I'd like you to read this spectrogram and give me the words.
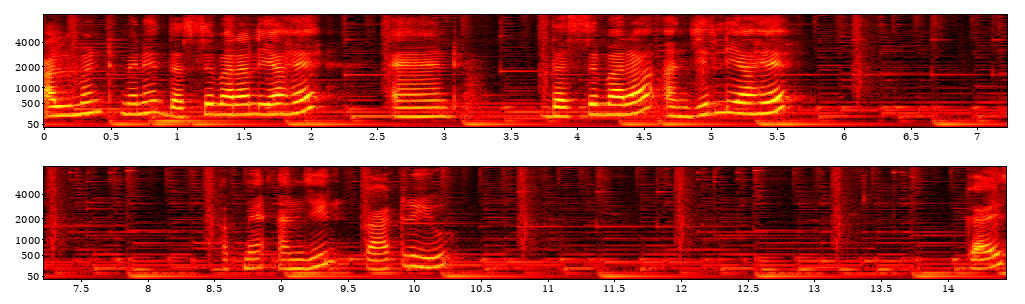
आलमंड मैंने 10 से 12 लिया है एंड 10 से 12 अंजीर लिया है। अब मैं अंजीर काट रही हूँ। गाइस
